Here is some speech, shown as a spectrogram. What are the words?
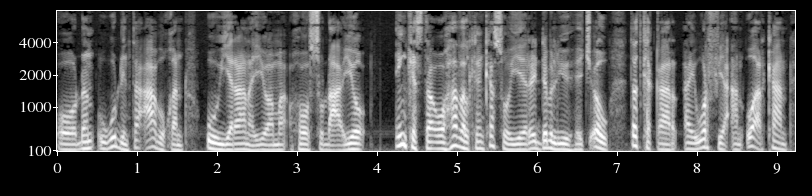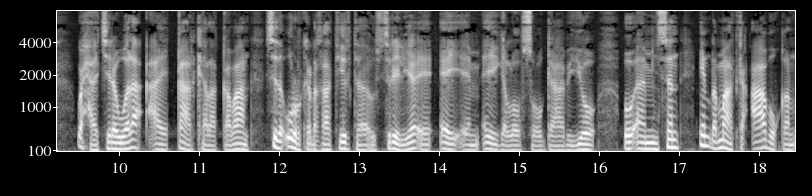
oo dhan ugu dhinta caabuqan uu yaraanayo ama hoosu dhacayo inkasta oo hadalkan ka soo yeeray w h o dadka qaar ay war fiican u arkaan. Waxaa jira walaac ay qaar kala qabaan sida ururka dhakhaatiirta australia ee a m a ga loo soo gaabiyo oo aaminsan in dhammaadka caabuqan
